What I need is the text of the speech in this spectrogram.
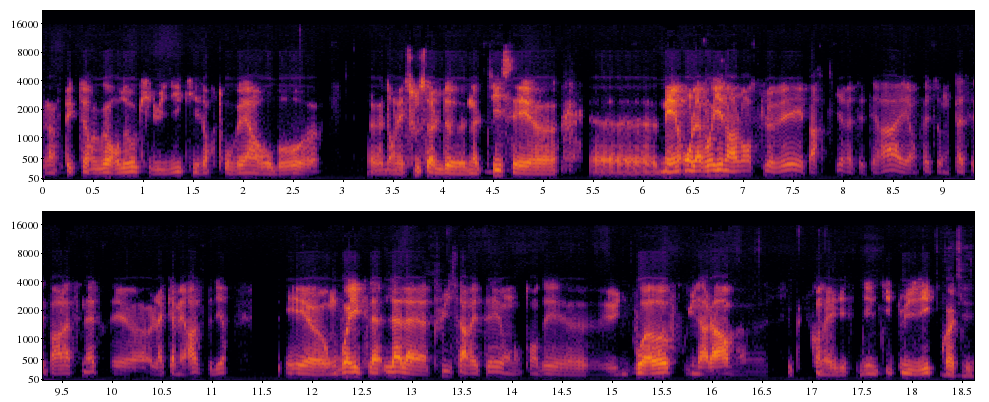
l'inspecteur Gordo qui lui dit qu'ils ont retrouvé un robot euh, dans les sous-sols de Noctis. Et, euh, euh, mais on la voyait normalement se lever et partir, etc. Et en fait, on passait par la fenêtre et la caméra, je veux dire. Et on voyait que là, la pluie s'arrêtait, on entendait une voix off ou une alarme, qu'on avait décidé une petite musique, quoi, qui,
